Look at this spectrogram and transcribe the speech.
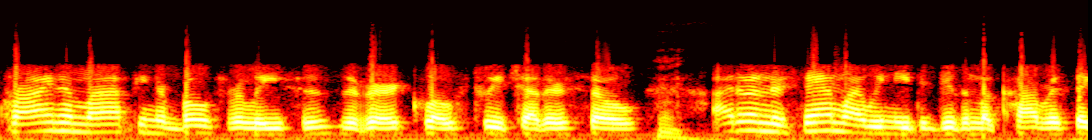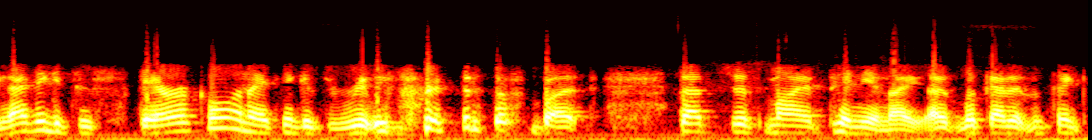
Crying and laughing are both releases. They're very close to each other. So I don't understand why we need to do the macabre thing. I think it's hysterical, and I think it's really primitive. But that's just my opinion. I, I look at it and think,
